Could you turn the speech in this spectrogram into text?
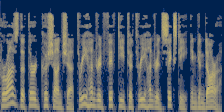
Peroz III Kushansha 350 to 360 in Gandhara.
